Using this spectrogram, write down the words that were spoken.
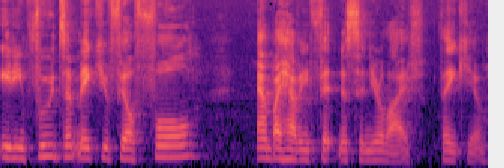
eating foods that make you feel full, and by having fitness in your life. Thank you.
